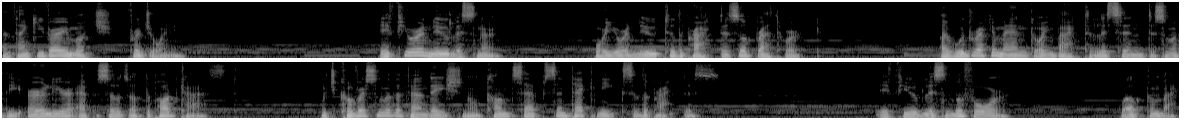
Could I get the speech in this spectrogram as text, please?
and thank you very much for joining. If you're a new listener, or you are new to the practice of breathwork, I would recommend going back to listen to some of the earlier episodes of the podcast, which cover some of the foundational concepts and techniques of the practice. If you have listened before, welcome back.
